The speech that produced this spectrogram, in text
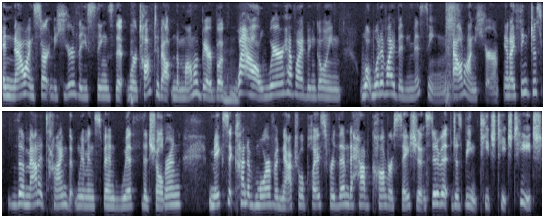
and now I'm starting to hear these things that were talked about in the Mama Bear book. Mm-hmm. Wow, where have I been going? What what have I been missing out on here? And I think just the amount of time that women spend with the children makes it kind of more of a natural place for them to have conversation instead of it just being teach, teach, teach.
